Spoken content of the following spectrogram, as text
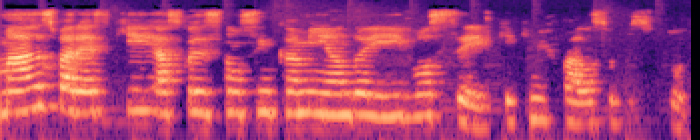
mas parece que as coisas estão se encaminhando aí. E você, o que, que me fala sobre isso tudo?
